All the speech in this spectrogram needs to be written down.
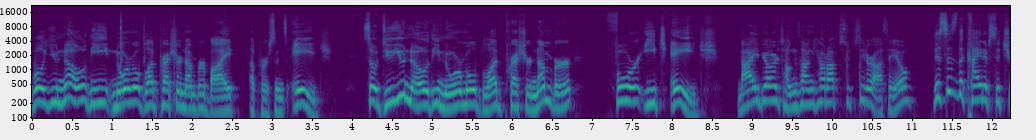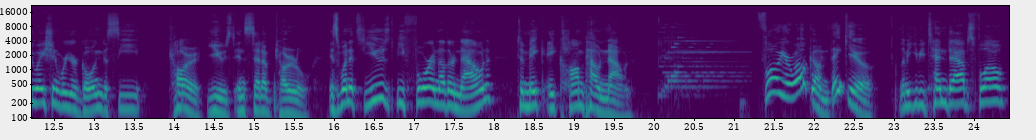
Well, you know the normal blood pressure number by a person's age. So do you know the normal blood pressure number for each age? 나이별 정상 혈압 수치를 아세요? This is the kind of situation where you're going to see 별 used instead of 별로, is when it's used before another noun to make a compound noun. Flo, you're welcome. Thank you. Let me give you 10 dabs, Flo.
